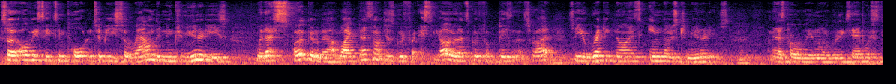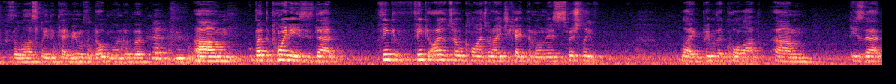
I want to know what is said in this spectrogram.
So obviously it's important to be surrounded in communities where that's spoken about. Like that's not just good for SEO, that's good for business, right? So you're recognized in those communities. I mean, that's probably not a good example just because the last leader came in was a dog minder, but um, but the point is is that think think I tell clients when I educate them on this, especially like people that call up, um, is that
